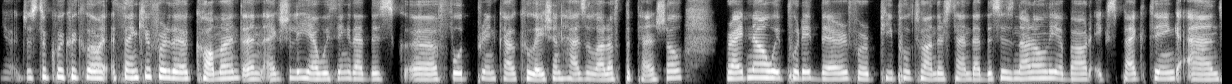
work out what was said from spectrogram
Yeah, just a quick, quick thank you for the comment. And actually, yeah, we think that this uh, footprint calculation has a lot of potential. Right now, we put it there for people to understand that this is not only about expecting and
